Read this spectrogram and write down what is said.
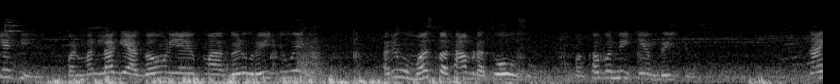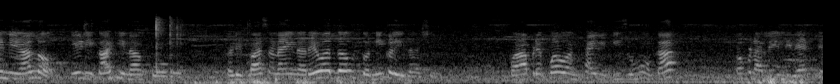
ક્યાંથી? પણ મને લાગે આ ગવણીમાં ગળું રહી ગયું હોય ને, અરે હું મસ્ત ઠામડા ધોઉં છું, પણ ખબર નહીં કેમ રહી ગયું. કાંઈ નહીં, હાલો, કીડી કાઢી નાખો હવે. ઘડીક વાસણ આવીને રહેવા દઉં તો નીકળી જશે. પણ આપણે પવન ખાવી બીજું હું કા? કપડાં લઈ લી વેચે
